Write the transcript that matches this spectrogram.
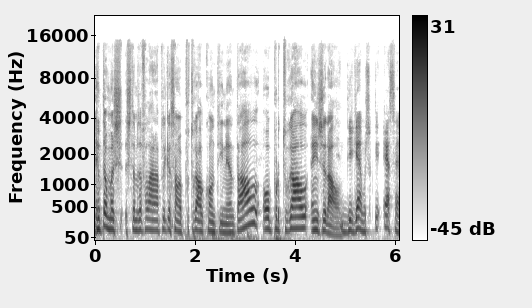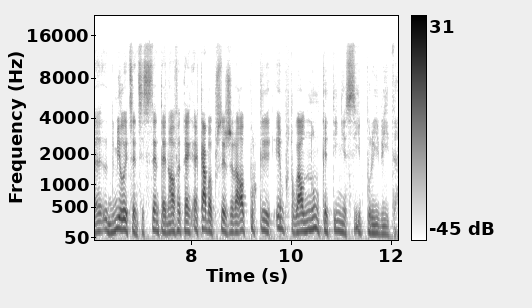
Então, mas estamos a falar da aplicação a Portugal continental ou Portugal em geral? Digamos que essa de 1869 até acaba por ser geral porque em Portugal nunca tinha sido proibida.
